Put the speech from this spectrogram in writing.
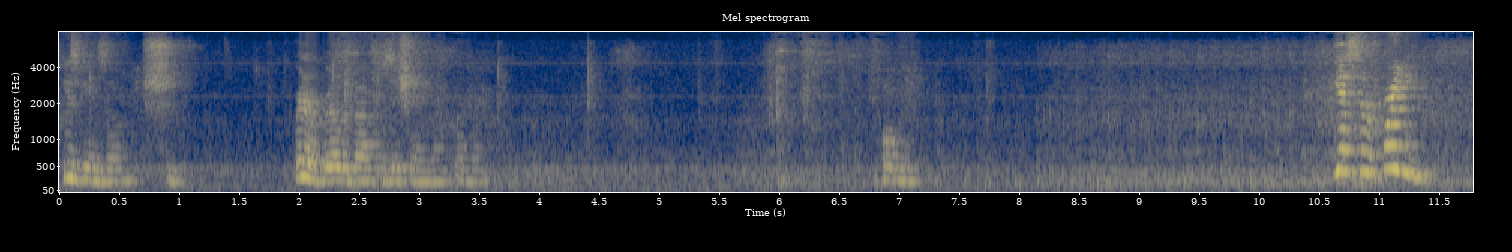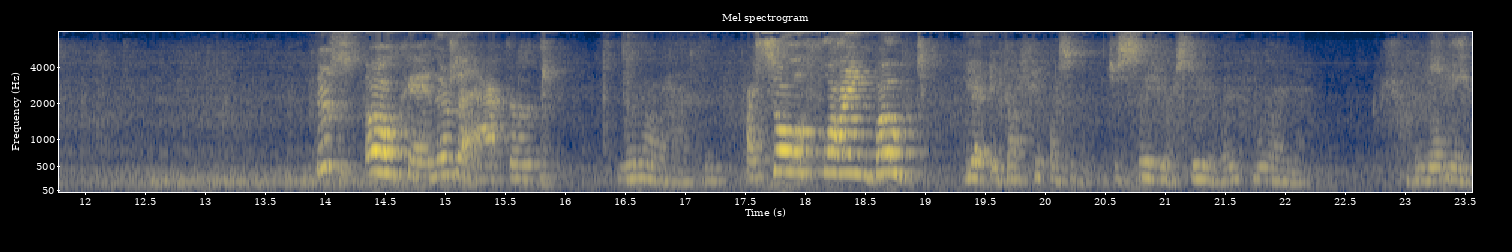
Please be in zone. Shoot. We're in a really bad position in that corner. Follow me. Yes, they're fighting. There's okay. There's a hacker. You're not a hacker. I saw a flying boat. Yeah, it got hit by something. Just stay here. Stay here, right where I am. And don't move.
